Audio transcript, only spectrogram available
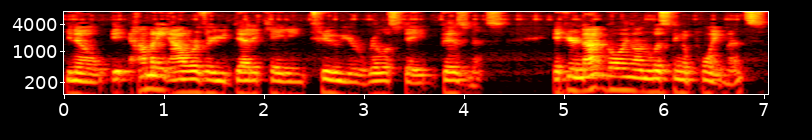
you know, it, how many hours are you dedicating to your real estate business? If you're not going on listing appointments,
